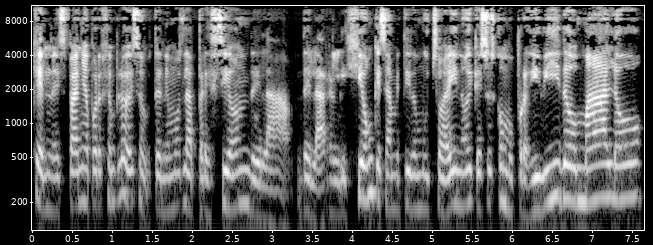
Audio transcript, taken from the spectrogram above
que en España, por ejemplo, eso, tenemos la presión de la, de la religión que se ha metido mucho ahí, ¿no? Y que eso es como prohibido, malo,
